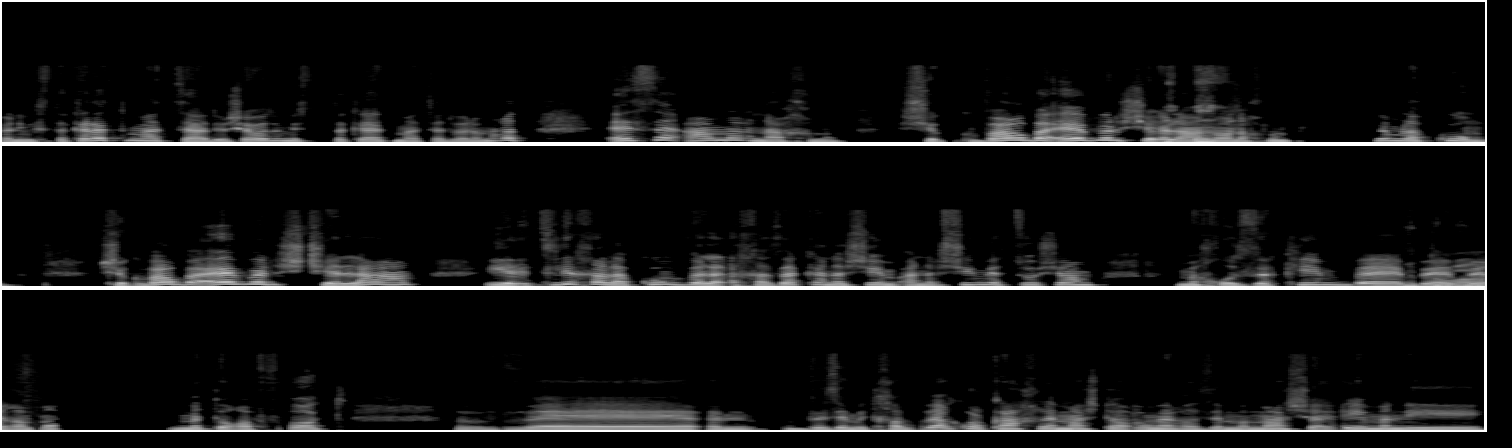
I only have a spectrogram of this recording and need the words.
ואני מסתכלת מהצד, יושבת ומסתכלת מהצד, ואני אומרת, איזה עם אנחנו, שכבר באבל שלנו אנחנו צריכים לקום, שכבר באבל שלה היא הצליחה לקום ולחזק אנשים. אנשים יצאו שם מחוזקים ב- ב- ברמות מטורפות. ו... וזה מתחבר כל כך למה שאתה אומר, אז זה ממש, האם אני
